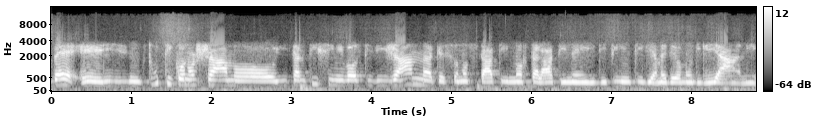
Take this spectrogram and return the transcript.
Beh, eh, tutti conosciamo i tantissimi volti di Jeanne che sono stati immortalati nei dipinti di Amedeo Modigliani.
